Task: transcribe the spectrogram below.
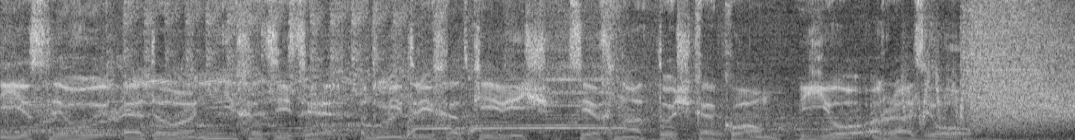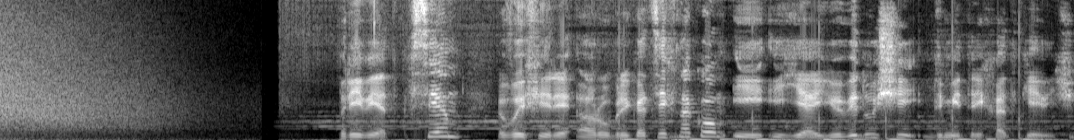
если вы этого не хотите. Дмитрий Хаткевич, техно.ком, Йо Радио. Привет всем! В эфире рубрика «Техноком» и я ее ведущий Дмитрий Хаткевич.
